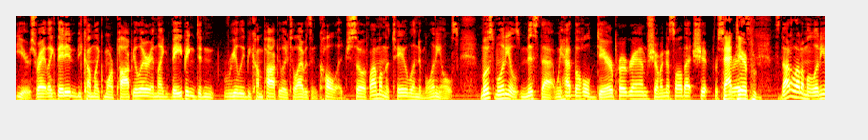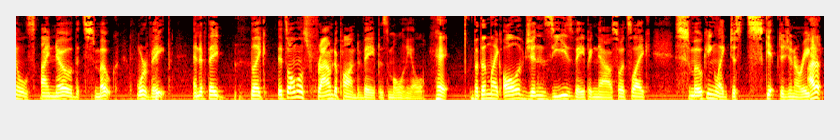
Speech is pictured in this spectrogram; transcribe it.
years, right? Like they didn't become like more popular, and like vaping didn't really become popular till I was in college. So if I'm on the tail end of millennials, most millennials missed that. We had the whole Dare program showing us all that shit for That cigarettes. Dare pro- There's not a lot of millennials I know that smoke or vape, and if they like, it's almost frowned upon to vape as a millennial. hey, But then like all of Gen Z's vaping now, so it's like smoking like just skipped a generation. I don't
